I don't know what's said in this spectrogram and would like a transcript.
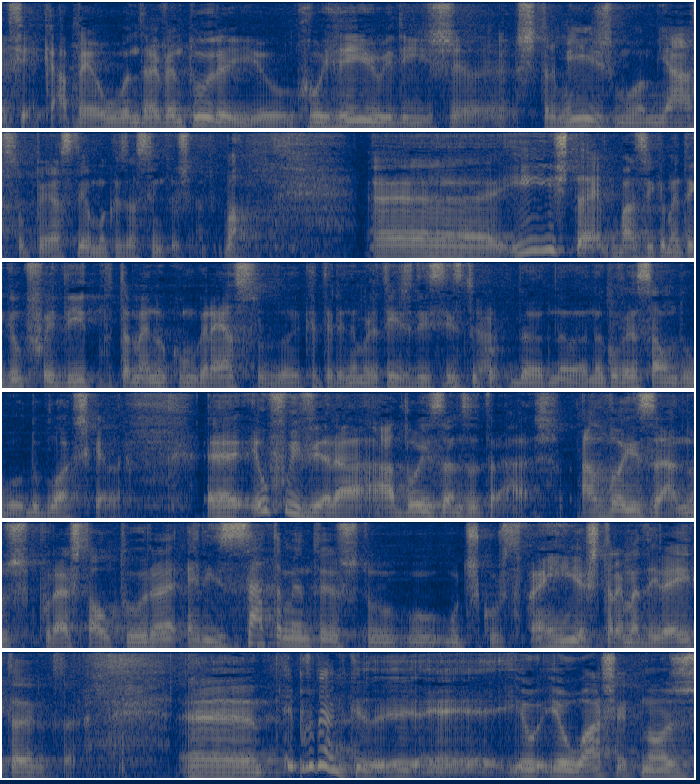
enfim, a capa é o André Ventura e o Rui Rio e diz uh, extremismo, ameaça o PSD, uma coisa assim do género. Bom, Uh, e isto é basicamente aquilo que foi dito também no Congresso, a Catarina Martins disse isso do, da, na, na, convenção do, do Bloco de Esquerda. Uh, eu fui ver há, há, dois anos atrás, há dois anos, por esta altura, era exatamente este o, o, o discurso. Vem a extrema-direita. Uh, e, portanto, eu, eu acho é que nós.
